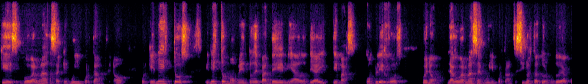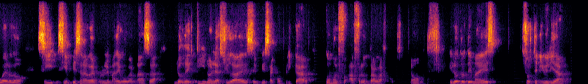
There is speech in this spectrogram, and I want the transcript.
que es gobernanza, que es muy importante, ¿no? Porque en estos, en estos momentos de pandemia, donde hay temas complejos, bueno, la gobernanza es muy importante. Si no está todo el mundo de acuerdo, si, empiezan a haber problemas de gobernanza, los destinos, las ciudades, se empieza a complicar cómo afrontar las cosas. ¿no? El otro tema es sostenibilidad.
